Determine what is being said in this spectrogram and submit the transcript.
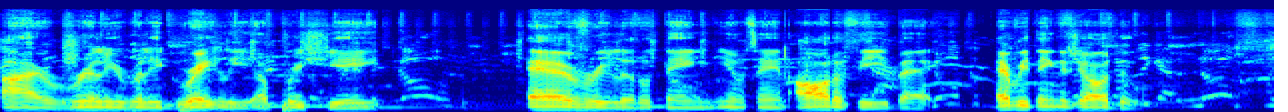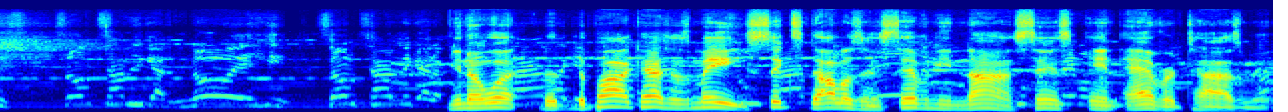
I really, really greatly appreciate every little thing. You know what I'm saying? All the feedback, everything that y'all do. You know what? The, the podcast has made six dollars and seventy nine cents in advertisement.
